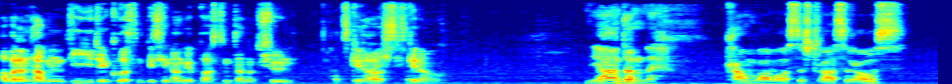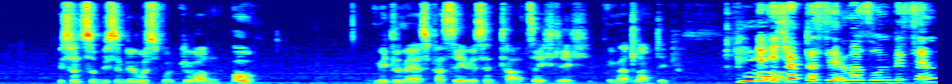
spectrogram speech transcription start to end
Aber dann haben die den Kurs ein bisschen angepasst und dann hat es schön Hat's gereicht. gepasst, ja. Genau. Ja, und dann kaum waren wir aus der Straße raus, ist uns so ein bisschen bewusst geworden, oh, Mittelmeer ist passé, wir sind tatsächlich im Atlantik. Ja, ich habe das ja immer so ein bisschen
